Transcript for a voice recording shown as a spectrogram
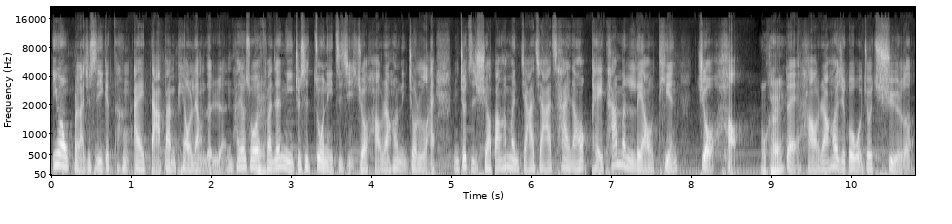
因为我本来就是一个很爱打扮漂亮的人，他就说，反正你就是做你自己就好，然后你就来，你就只需要帮他们夹夹菜，然后陪他们聊天就好。OK，对，好，然后结果我就去了，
